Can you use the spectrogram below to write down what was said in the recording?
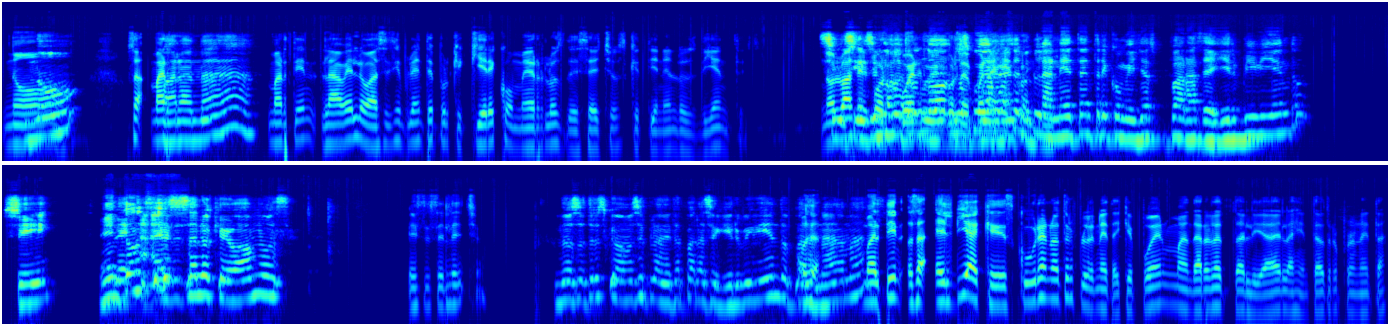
no, No, o sea, para nada. Martín Lave lo hace simplemente porque quiere comer los desechos que tienen los dientes. No Sí, lo hace por no lo fuer- nosotros puede- no, por no cuidamos el encontrar. planeta, entre comillas, para seguir viviendo. Sí. Entonces, eso es a lo que vamos. Ese es el hecho. Nosotros cuidamos el planeta para seguir viviendo, para sea, nada más. Martín, o sea, el día que descubran otro planeta y que pueden mandar a la totalidad de la gente a otro planeta,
